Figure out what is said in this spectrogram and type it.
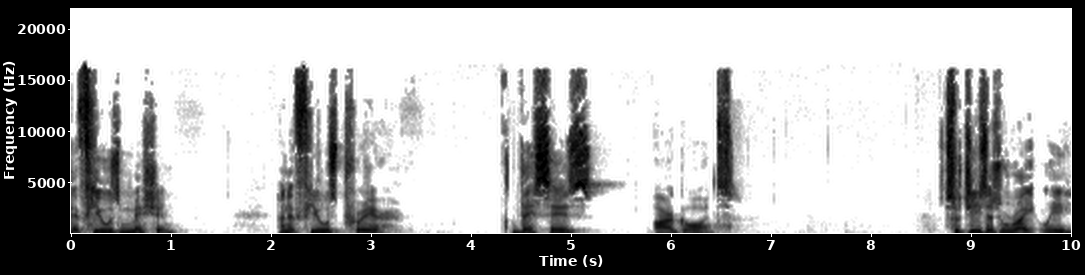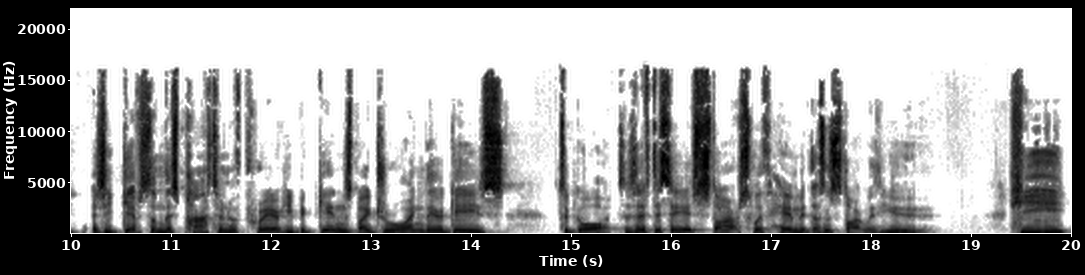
It fuels mission. And it fuels prayer. This is our God. So Jesus rightly, as he gives them this pattern of prayer, he begins by drawing their gaze to God. As if to say, it starts with him, it doesn't start with you. He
